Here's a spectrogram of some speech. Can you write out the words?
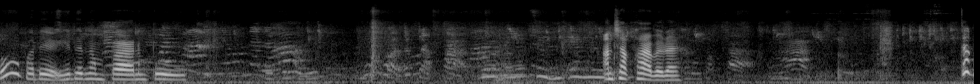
บ่ประเด็กเฮ็ดแต่น้ำปลาน้ำปู อันซักผ้าแบบไรจัก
